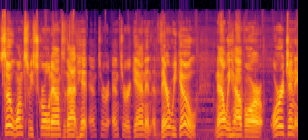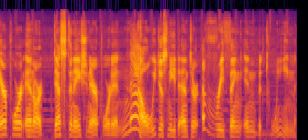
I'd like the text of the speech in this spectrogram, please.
So once we scroll down to that, hit enter, enter again, and there we go. Now we have our origin airport and our destination airport in. Now we just need to enter everything in between.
